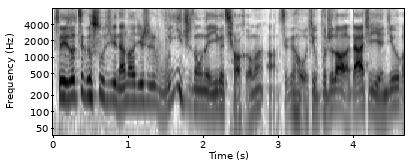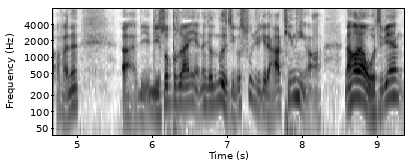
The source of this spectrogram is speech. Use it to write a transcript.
所以说这个数据难道就是无意之中的一个巧合吗？啊，这个我就不知道了，大家去研究吧。反正啊，你你说不专业，那就录几个数据给大家听听啊。然后呢，我这边。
